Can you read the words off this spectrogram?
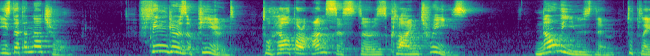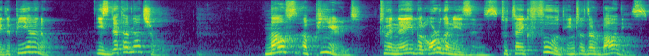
Is that unnatural? Fingers appeared to help our ancestors climb trees. Now we use them to play the piano. Is that unnatural? Mouths appeared to enable organisms to take food into their bodies.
